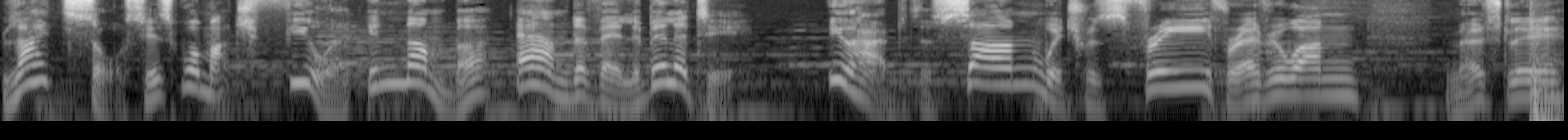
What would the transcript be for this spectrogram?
light sources were much fewer in number and availability. You had the sun, which was free for everyone, mostly,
